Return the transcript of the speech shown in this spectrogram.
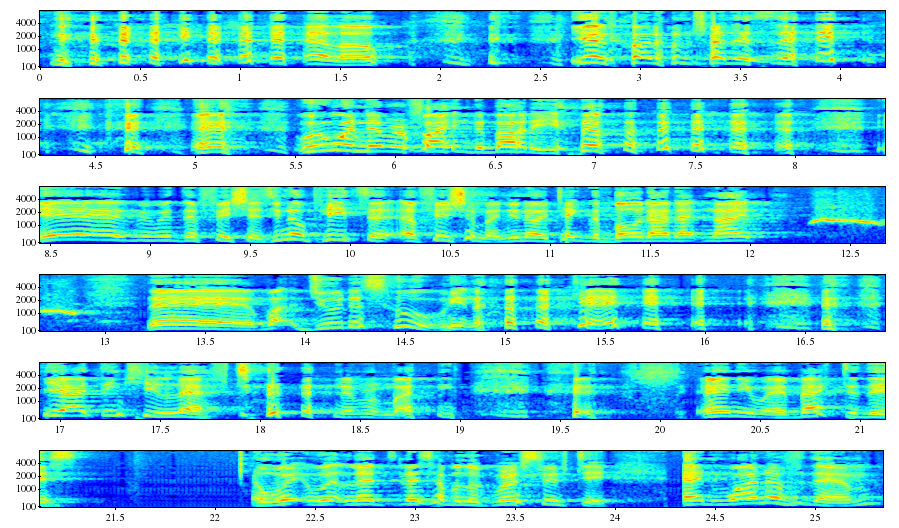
Hello. You know what I'm trying to say? we would never find the body. You know? yeah, with the fishes. You know, Pete's a, fisherman. You know, he take the boat out at night. There, what, Judas who? You know, okay. yeah, I think he left. Never mind. anyway, back to this. Let's, let's have a look. Verse 50. And one of them,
